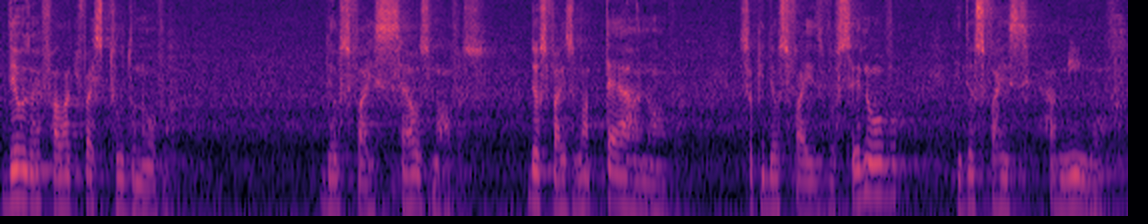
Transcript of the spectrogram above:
Deus vai falar que faz tudo novo. Deus faz céus novos. Deus faz uma terra nova. Só que Deus faz você novo e Deus faz a mim novo.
